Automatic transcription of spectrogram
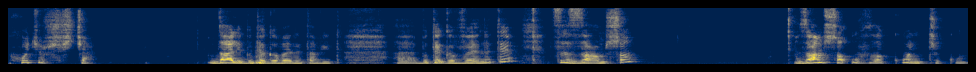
Хочу ще. Далі Bottega Veneta від Bottega Veneta. Це замша. Замша у флакончику.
